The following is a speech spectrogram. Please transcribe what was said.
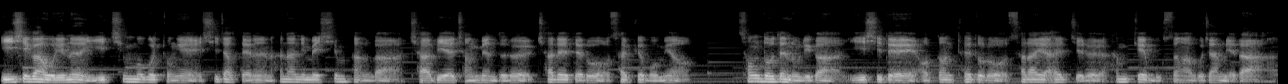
이 시간 우리는 이 침묵을 통해 시작되는 하나님의 심판과 자비의 장면들을 차례대로 살펴보며 성도된 우리가 이 시대에 어떤 태도로 살아야 할지를 함께 묵상하고자 합니다.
